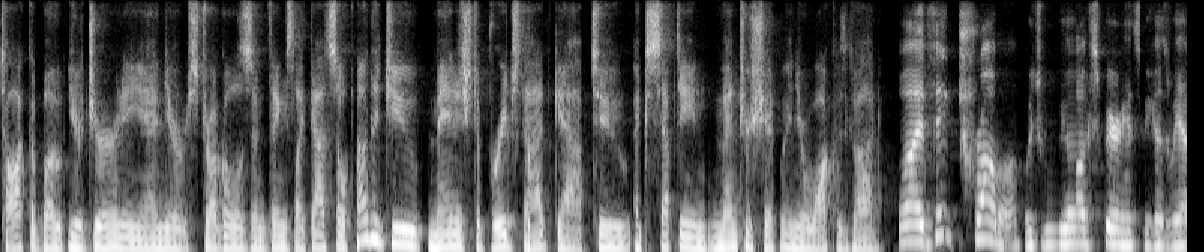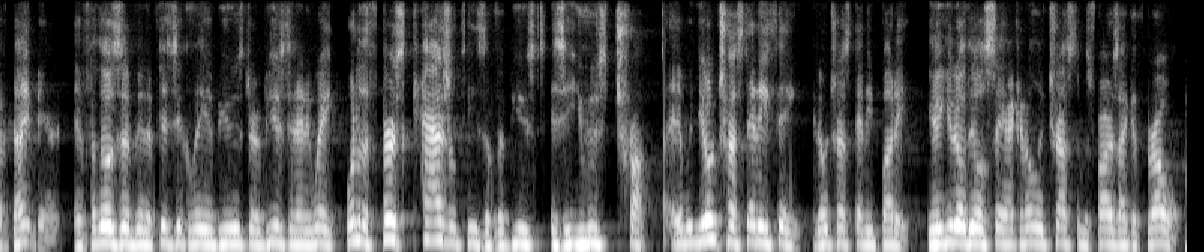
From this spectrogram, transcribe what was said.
talk about your journey and your struggles and things like that. So, how did you manage to bridge that gap to accepting mentorship in your walk with God? Well, I think trauma, which we all experience because we have nightmare, and for those that have been physically abused or abused in any way, one of the first casualties of abuse is that you lose trust. And when you don't trust anything, you don't trust anybody. You know, you know the old saying, I can only trust them as far as I can throw them.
